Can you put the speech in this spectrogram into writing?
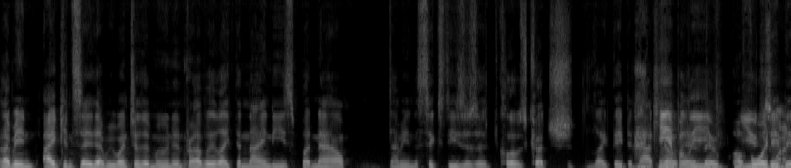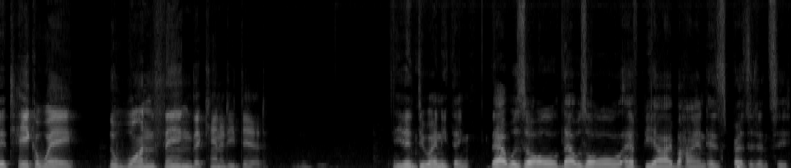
I mean, I can say that we went to the moon in probably like the 90s, but now, I mean, the 60s is a closed cut, sh- like they did not I can't go there. believe They avoided it. take away the one thing that Kennedy did. He didn't do anything. That was all. That was all FBI behind his presidency.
